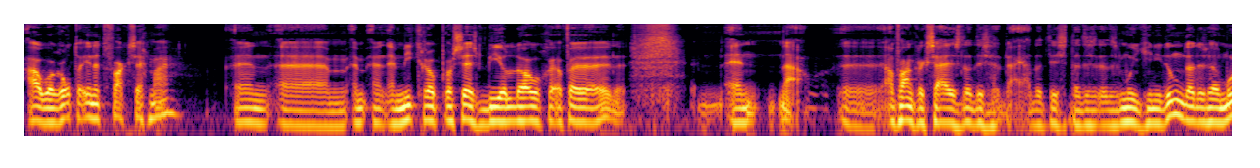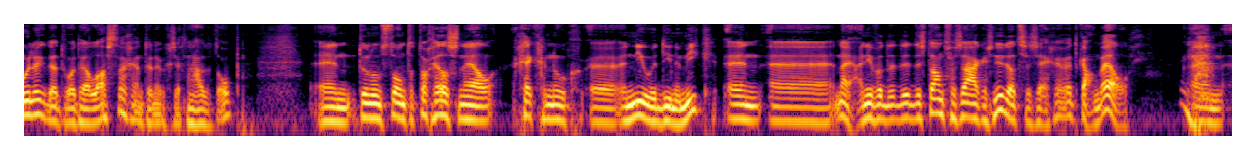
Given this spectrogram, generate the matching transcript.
oude rotten in het vak, zeg maar. En, ehm, en, en, en microprocesbiologen. Of, eh, en nou, eh, aanvankelijk zeiden ze dat is, nou ja, dat, is, dat, is, dat is, moet je niet doen. Dat is heel moeilijk. Dat wordt heel lastig. En toen heb ik gezegd, dan houd het op. En toen ontstond er toch heel snel, gek genoeg, eh, een nieuwe dynamiek. En eh, nou ja, in ieder geval, de, de, stand van zaken is nu dat ze zeggen, het kan wel. En,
